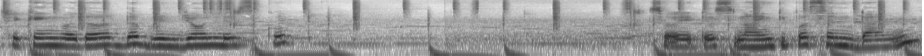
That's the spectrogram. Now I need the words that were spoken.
checking whether the brinjal is cooked. So it is 90% done.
